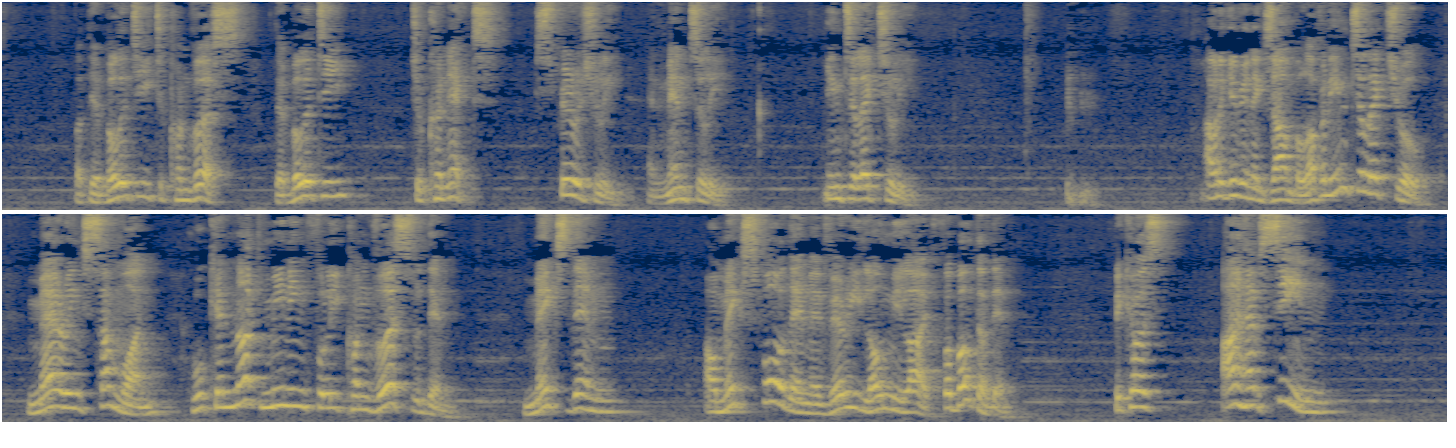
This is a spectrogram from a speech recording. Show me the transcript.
But the ability to converse the ability to connect spiritually and mentally, intellectually. I want to give you an example of an intellectual marrying someone who cannot meaningfully converse with them, makes them or makes for them a very lonely life for both of them. Because I have seen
